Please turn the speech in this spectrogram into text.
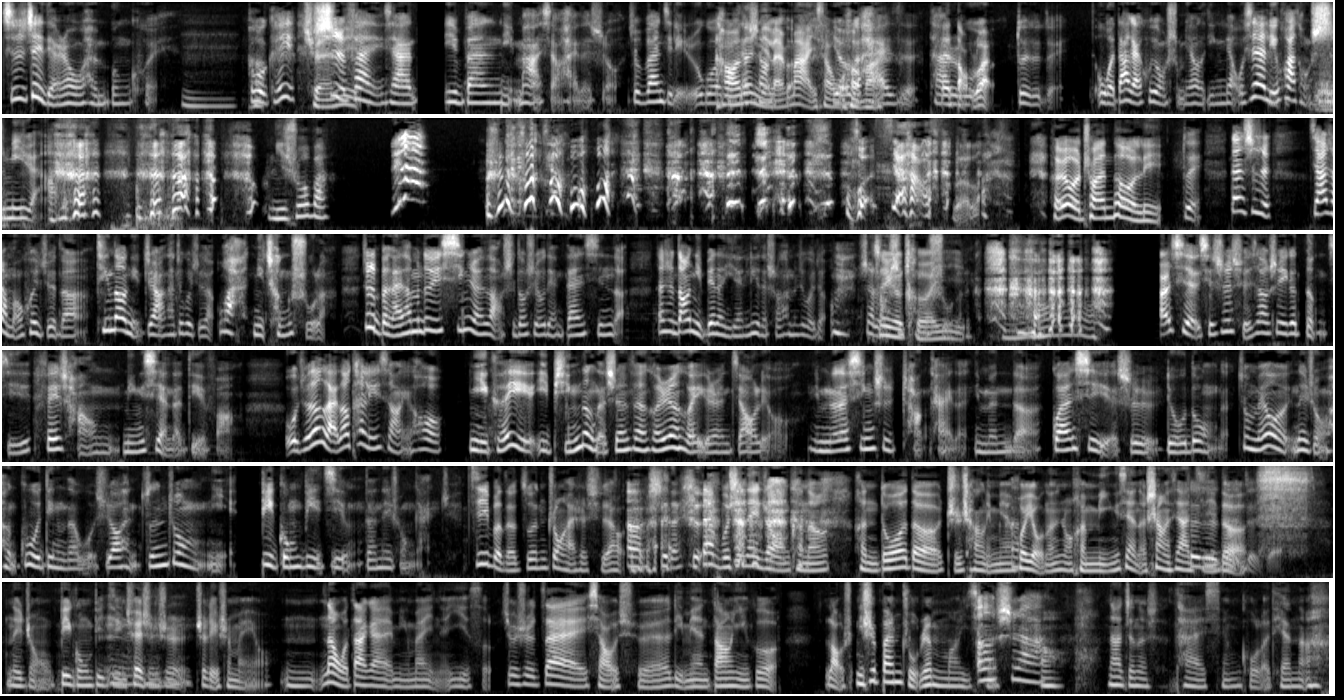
其实这点让我很崩溃。嗯，我可以示范一下，一般你骂小孩的时候，就班级里如果好，那你来骂一下我有个孩子他在捣乱，对对对，我大概会用什么样的音量？我现在离话筒十米远啊，你说吧。离来！我吓死了，很有穿透力。对，但是。家长们会觉得听到你这样，他就会觉得哇，你成熟了。就是本来他们对于新人老师都是有点担心的，但是当你变得严厉的时候，他们就会觉得嗯，这老师成熟了。而且其实学校是一个等级非常明显的地方。我觉得来到看理想以后，你可以以平等的身份和任何一个人交流，你们的心是敞开的，你们的关系也是流动的，就没有那种很固定的，我需要很尊重你，毕恭毕敬的那种感觉。基本的尊重还是需要的，嗯，是的，是的，但不是那种 可能很多的职场里面会有的那种很明显的上下级的那种毕恭毕敬，确实是这里是没有。嗯，那我大概明白你的意思了，就是在小学里面当一个老师，你是班主任吗？以前嗯，是啊。哦，那真的是太辛苦了，天哪！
